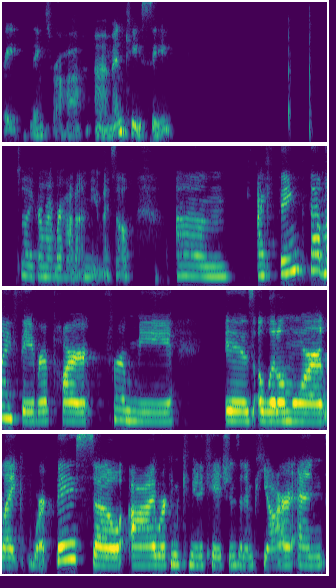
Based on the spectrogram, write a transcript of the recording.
Great, thanks Raha. Um, and Casey. To like remember how to unmute myself. Um, I think that my favorite part for me is a little more like work based. So I work in communications and in PR, and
